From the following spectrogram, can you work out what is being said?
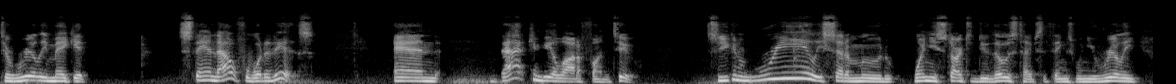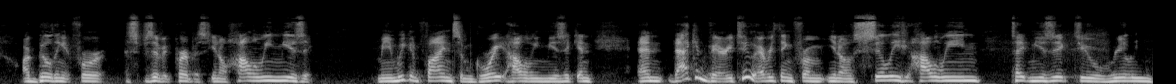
to really make it stand out for what it is, and that can be a lot of fun too. So you can really set a mood when you start to do those types of things. When you really are building it for a specific purpose. You know, Halloween music. I mean, we can find some great Halloween music and, and that can vary too. Everything from, you know, silly Halloween type music to really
